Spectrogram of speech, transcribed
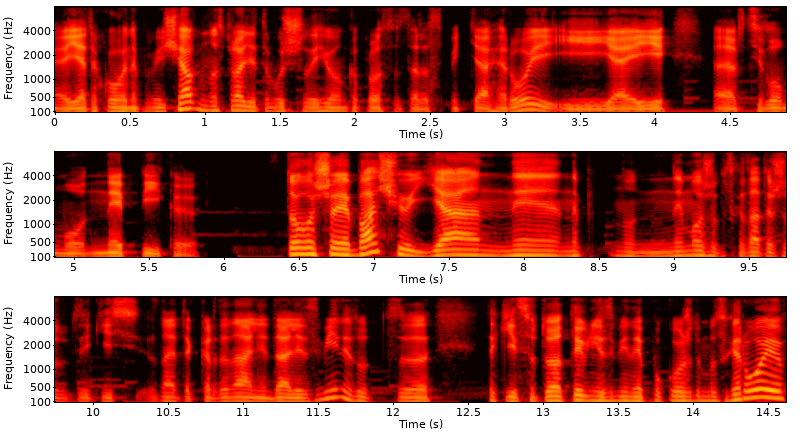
Е, Я такого не помічав, але насправді тому що легіонка просто зараз сміття герої, і я її е, в цілому не пікаю. Того, що я бачу, я не, не, ну, не можу сказати, що тут якісь, знаєте, кардинальні далі зміни. Тут е, такі ситуативні зміни по кожному з героїв.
